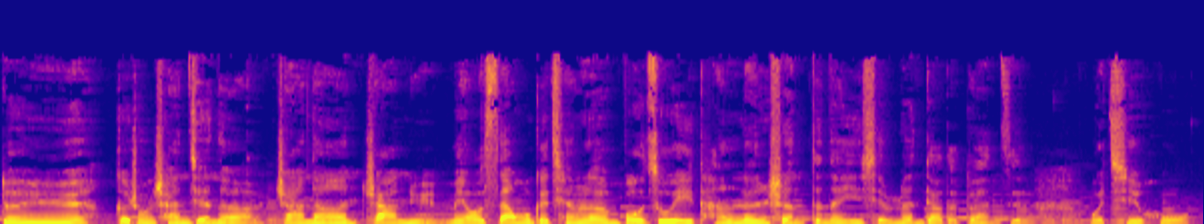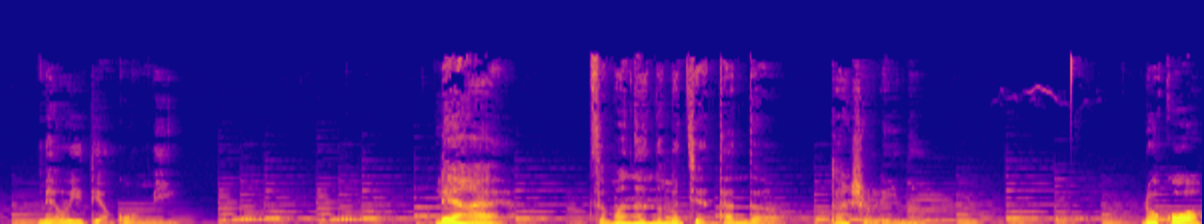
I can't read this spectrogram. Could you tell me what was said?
对于各种常见的渣男渣女、没有三五个前任不足以谈人生等等一些论调的段子，我几乎没有一点共鸣。恋爱怎么能那么简单的断舍离呢？如果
